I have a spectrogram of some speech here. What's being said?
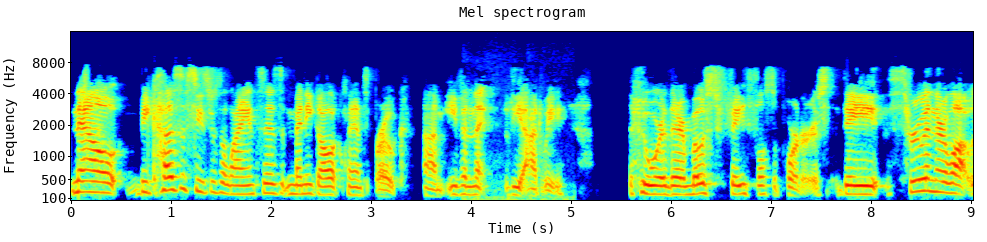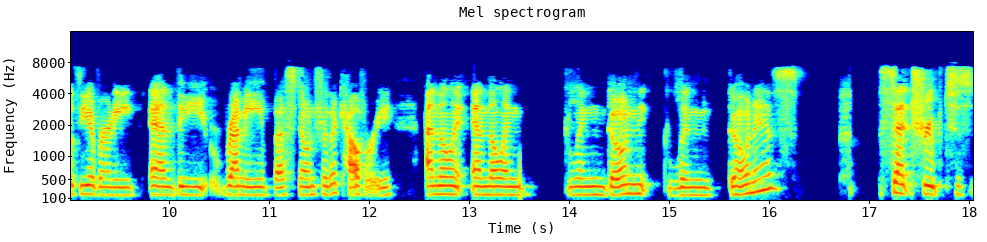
Now, because of Caesar's alliances, many Gallic clans broke, um, even the, the Aedui. who were their most faithful supporters. They threw in their lot with the Averni and the Remi, best known for their cavalry, and the and the Ling, Lingon, Lingones sent troops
